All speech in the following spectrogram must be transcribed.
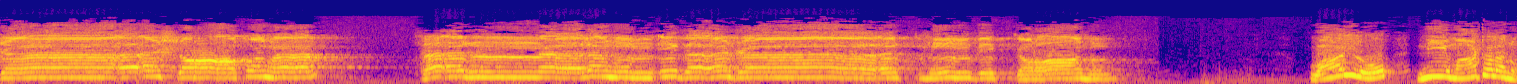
جاء أشراطها فأنى لهم إذا جاءتهم ذكراهم వారిలో నీ మాటలను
